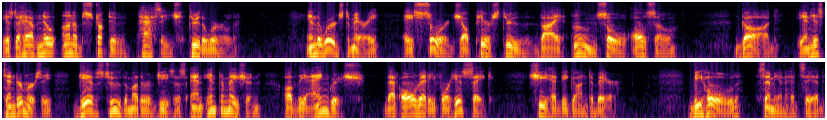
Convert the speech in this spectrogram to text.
is to have no unobstructed passage through the world. In the words to Mary, a sword shall pierce through thy own soul also, God, in his tender mercy, gives to the mother of Jesus an intimation of the anguish that already for his sake she had begun to bear. Behold, Simeon had said,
